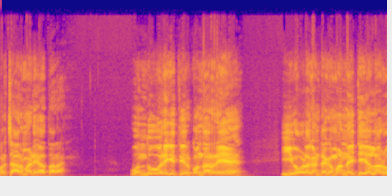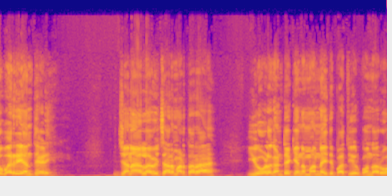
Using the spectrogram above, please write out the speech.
ಪ್ರಚಾರ ಮಾಡಿ ಹೇಳ್ತಾರೆ. ಒಂದೂವರೆಗೆ ತೀರ್ಕೊಂಡಾರ್ರಿ, ಈ ಏಳು ಗಂಟೆಗೆ ಮಣ್ಣೈತಿ ಎಲ್ಲರೂ ಬರ್ರಿ ಅಂಥೇಳಿ. ಜನ ಎಲ್ಲ ವಿಚಾರ ಮಾಡ್ತಾರೆ ಏಳು ಗಂಟೆಗಿನ್ನ ಮಣ್ಣೈತಿಪ್ಪ ತೀರ್ಕೊಂಡಾರು,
